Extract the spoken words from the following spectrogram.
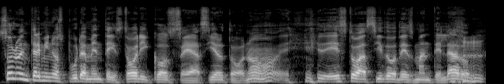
Solo en términos puramente históricos, sea cierto o no, esto ha sido desmantelado.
